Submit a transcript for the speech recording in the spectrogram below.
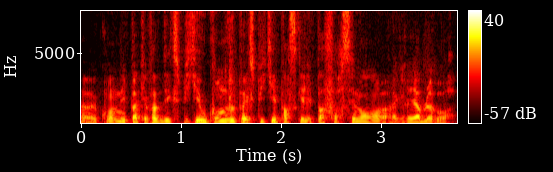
euh, qu'on n'est pas capable d'expliquer ou qu'on ne veut pas expliquer parce qu'elle n'est pas forcément euh, agréable à voir.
